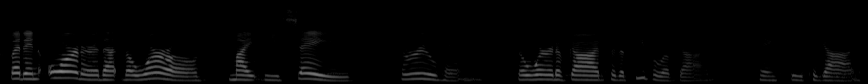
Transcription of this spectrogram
but in order that the world might be saved through him. The word of God for the people of God. Thanks be to God.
